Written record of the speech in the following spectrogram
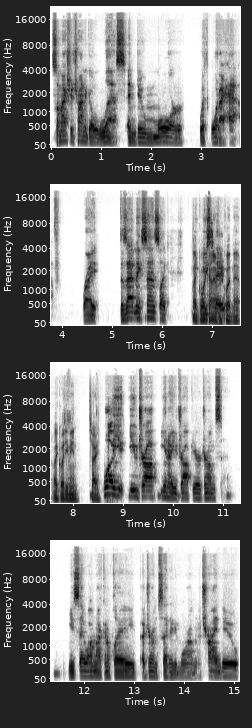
So I'm actually trying to go less and do more with what I have. Right? Does that make sense? Like, like what kind say- of equipment? Like what do you mean? Sorry. well, you you drop you know you drop your drum set. You say, well, I'm not going to play a drum set anymore. I'm going to try and do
